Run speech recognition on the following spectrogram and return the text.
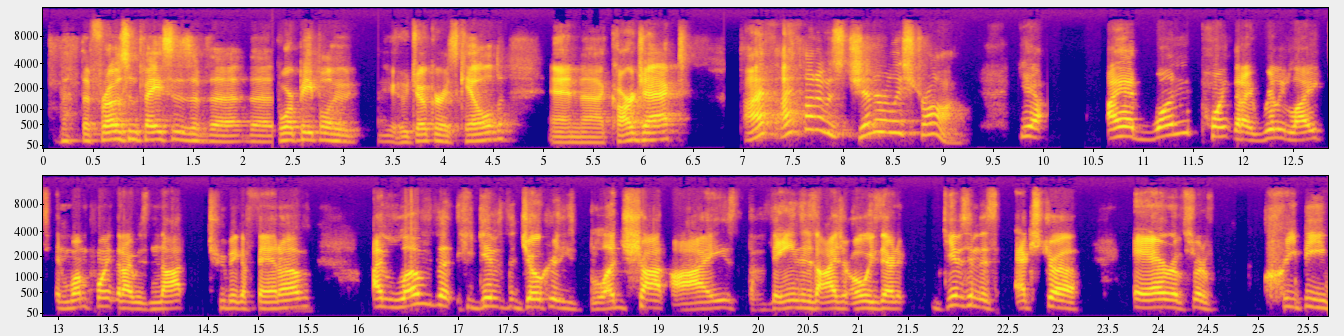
the frozen faces of the the poor people who who Joker has killed and uh, carjacked. I I thought it was generally strong. Yeah, I had one point that I really liked and one point that I was not too big a fan of. I love that he gives the Joker these bloodshot eyes. The veins in his eyes are always there, and it gives him this extra air of sort of creepy,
